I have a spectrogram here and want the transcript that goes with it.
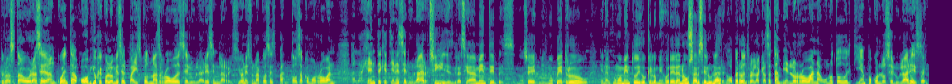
Pero hasta ahora se dan cuenta, obvio que Colombia es el país con más robo de celulares en la región. Es una cosa espantosa cómo roban a la gente que tiene celular. Sí, desgraciadamente, pues no sé, el mismo Petro en algún momento dijo que lo mejor era no usar celular. No, pero dentro de la casa también lo roban a uno todo el tiempo con los celulares. Bueno,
